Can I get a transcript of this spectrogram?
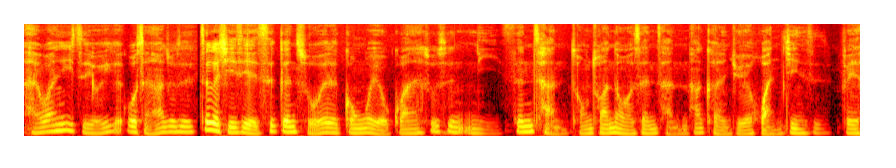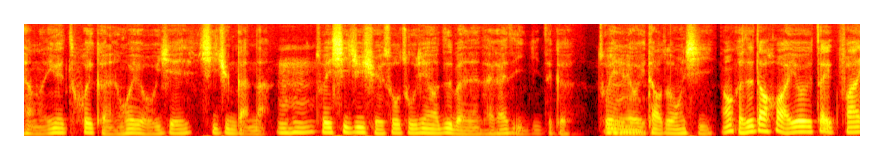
台湾一直有一个过程，它就是这个其实也是跟所谓的工位有关，就是你生产从传统的生产，它可能觉得环境是非常的，因为会可能会有一些细菌感染，嗯哼，所以戏剧学说出现后，日本人才开始引进这个，所以有一套这东西。然后可是到后来又再发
